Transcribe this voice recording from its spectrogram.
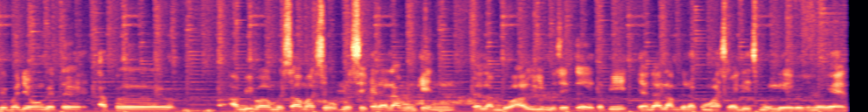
daripada orang kata apa ambil barang besar masuk bersihkan dalam mungkin dalam 2 hari boleh settle. Tapi yang dalam tu nak kemas balik semula apa semua kan.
